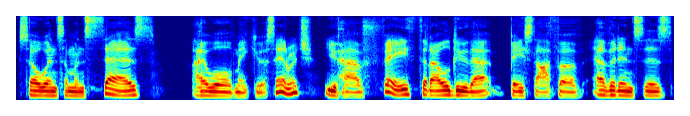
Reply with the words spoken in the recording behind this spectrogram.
So when someone says, I will make you a sandwich, you have faith that I will do that based off of evidences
